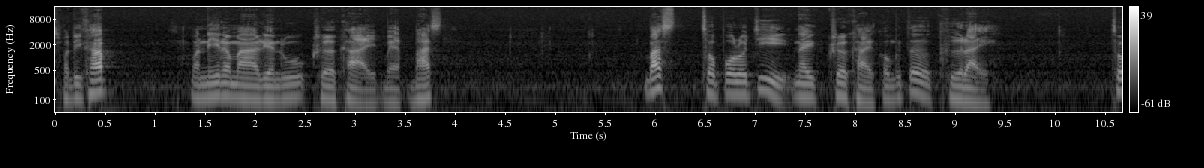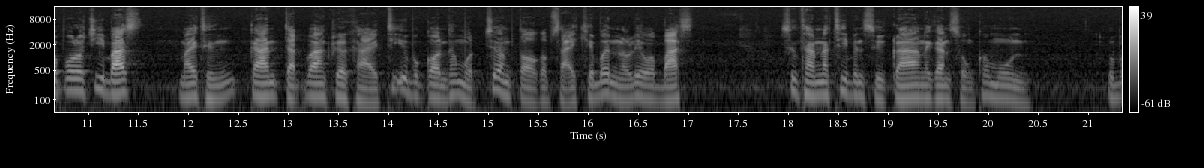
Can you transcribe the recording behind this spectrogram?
สวัสดีครับ วันนี้เรามาเรียนรู้เครือข่ายแบบบัส บัสโทโปโลจีในเครือข่ายคอมพิวเตอร์คืออะไรโทโปโลจีบัสหมายถึงการจัดวางเครือข่ายที่อุปกรณ์ทั้งหมดเชื่อมต่อกับสายเคเบิลเราเรียกว่าบัส ซึ่งทำหน้าที่เป็นสื่อกลางในการส่งข้อมูล อุป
